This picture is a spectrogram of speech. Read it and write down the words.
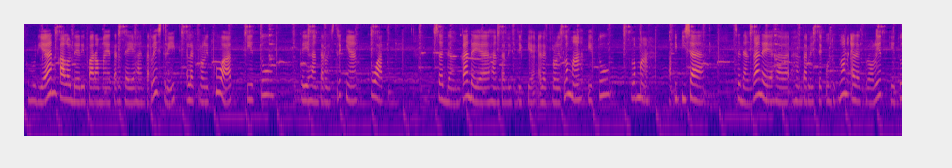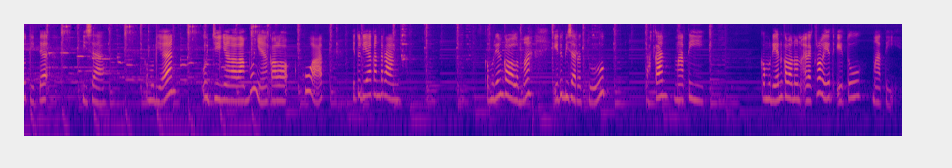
kemudian kalau dari parameter daya hantar listrik, elektrolit kuat itu daya hantar listriknya kuat. Sedangkan daya hantar listrik yang elektrolit lemah itu lemah, tapi bisa. Sedangkan daya hantar listrik untuk non elektrolit itu tidak bisa. Kemudian uji nyala lampunya kalau kuat itu dia akan terang. Kemudian kalau lemah itu bisa redup bahkan mati. Kemudian kalau non elektrolit itu mati.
